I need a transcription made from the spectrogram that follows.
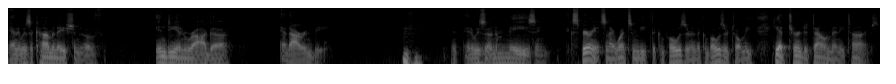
and it was a combination of Indian raga and R and B. Mm-hmm. And and it was an amazing experience. And I went to meet the composer, and the composer told me he had turned it down many times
